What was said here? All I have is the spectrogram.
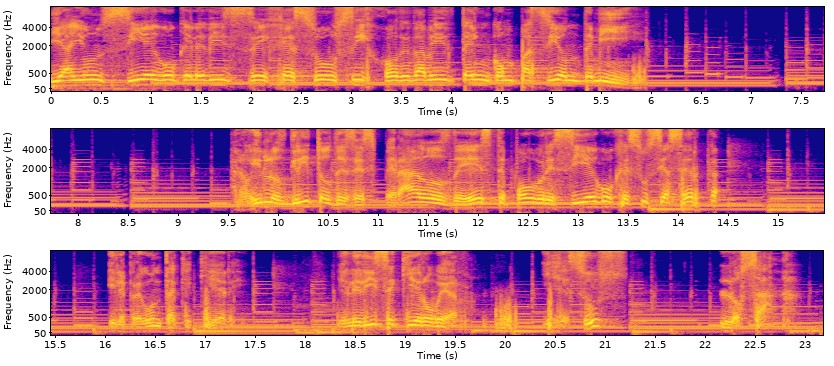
y hay un ciego que le dice, Jesús, hijo de David, ten compasión de mí. Oír los gritos desesperados de este pobre ciego, Jesús se acerca y le pregunta qué quiere. Y le dice, quiero ver. Y Jesús lo sana.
